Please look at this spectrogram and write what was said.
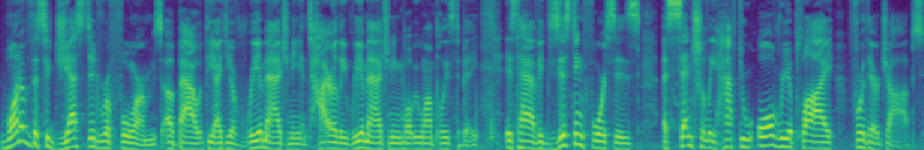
One of the suggested reforms about the idea of reimagining, entirely reimagining what we want police to be, is to have existing forces essentially have to all reapply for their jobs.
